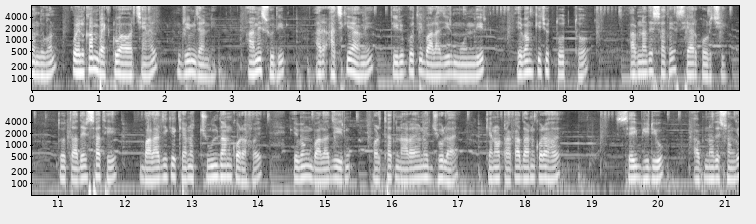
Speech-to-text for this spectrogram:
বন্ধুগণ welcome back to our channel dream journey আমি সুদীপ, আর আজকে আমি তিরুপতি বালাজির মন্দির এবং কিছু তথ্য আপনাদের সাথে শেয়ার করছি। তো তাদের সাথে বালাজিকে কেন চুল দান করা হয় এবং বালাজির অর্থাৎ নারায়ণের ঝোলায় কেন টাকা দান করা হয়, সেই ভিডিও আপনাদের সঙ্গে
